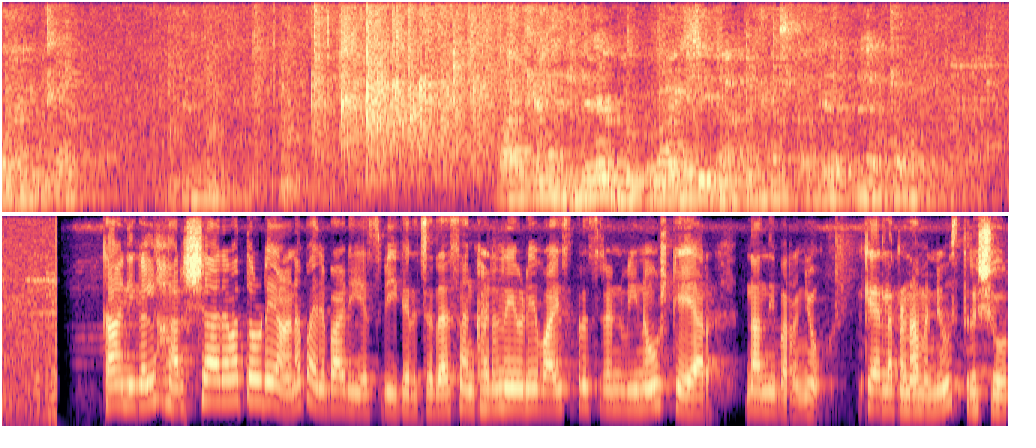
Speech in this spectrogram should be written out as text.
വായിക്കാൻ വായിച്ചില്ല. അദ്ദേഹത്തിന് എത്തണം കാണികൾ ഹർഷാരവത്തോടെയാണ് പരിപാടിയെ സ്വീകരിച്ചത്. സംഘടനയുടെ vice president Vinosh K R നന്ദി പറഞ്ഞു. കേരള പ്രണാമ ന്യൂസ് തൃശൂർ.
